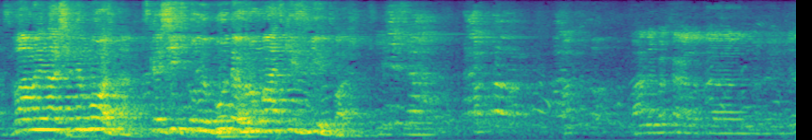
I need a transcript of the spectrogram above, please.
А з вами іначе не можна. Скажіть, коли буде громадський звіт ваш. Пане Михайло, я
